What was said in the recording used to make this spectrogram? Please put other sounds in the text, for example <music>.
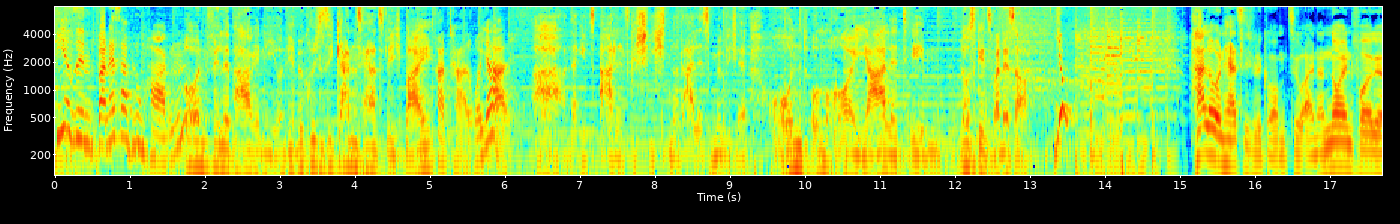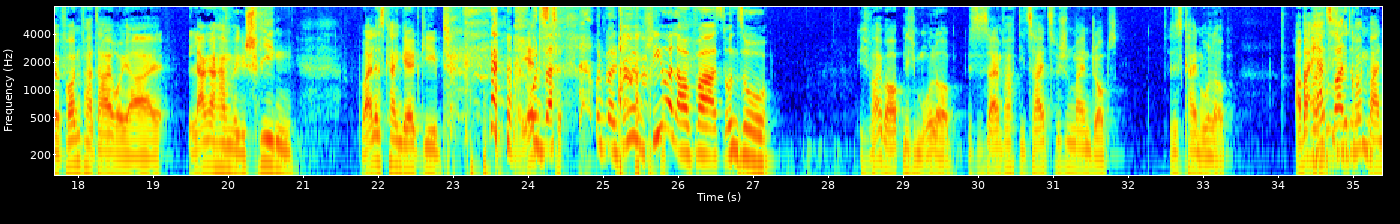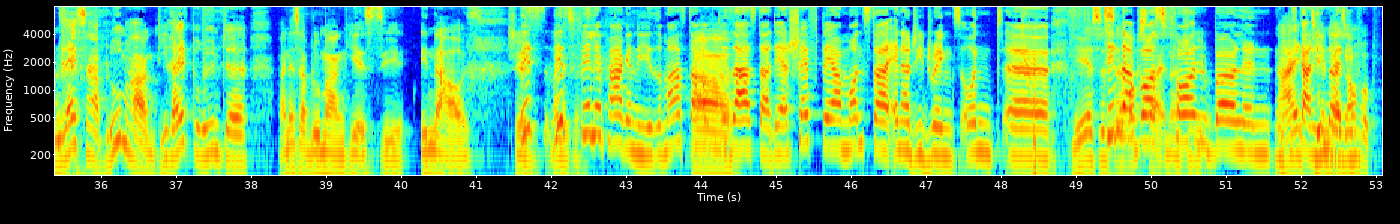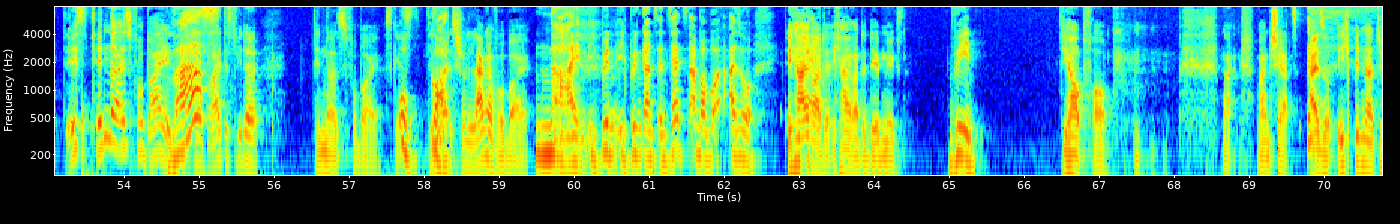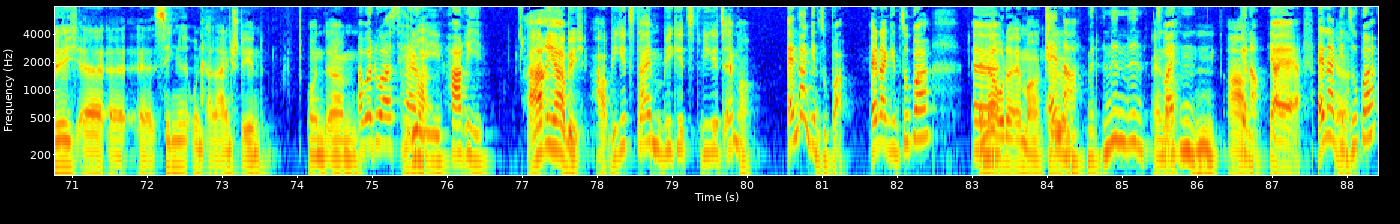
Hier sind Vanessa Blumhagen. Und Philipp Hageni. Und wir begrüßen Sie ganz herzlich bei Fatal Royal. Ah, und da gibt's Adelsgeschichten und alles Mögliche rund um royale Themen. Los geht's, Vanessa. Jo! Hallo und herzlich willkommen zu einer neuen Folge von Fatal Royal. Lange haben wir geschwiegen, weil es kein Geld gibt. <laughs> Und, und weil du im Skiurlaub warst und so. ich war überhaupt nicht im Urlaub. Es ist einfach die Zeit zwischen meinen Jobs. Es ist kein Urlaub. Aber, Aber du herzlich war- willkommen, Vanessa Blumhagen, die weltberühmte Vanessa Blumhagen. Hier ist sie in der Haus. Schön. Bis, bis. Philipp Hageni, the Master Ah. of Disaster, der Chef der Monster Energy Drinks und äh, <laughs> Nee, äh, Tinderboss von Berlin. Nein, Tinder in ist auch ist, Tinder ist vorbei. Was? Du verbreitest wieder. Tinder ist vorbei. Es geht- Oh Tinder Gott. ist schon lange vorbei. Nein, ich bin, ich bin ganz entsetzt, aber wo, also, Ich heirate, ich heirate demnächst. wen? Die Hauptfrau. <laughs> Nein, war ein Scherz. Also, ich bin natürlich äh, äh, äh, Single und alleinstehend. Und ähm, Aber du hast Aber du Harry, Harry. Ari habe ich. Ha, wie geht's deinem? Wie geht's, wie geht's Emma? Anna geht super. Anna geht super. Äh, Anna oder Emma? Anna mit Nin, Nin, Anna. zwei. Hm, ah. Genau, ja, ja, ja. Anna geht super.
